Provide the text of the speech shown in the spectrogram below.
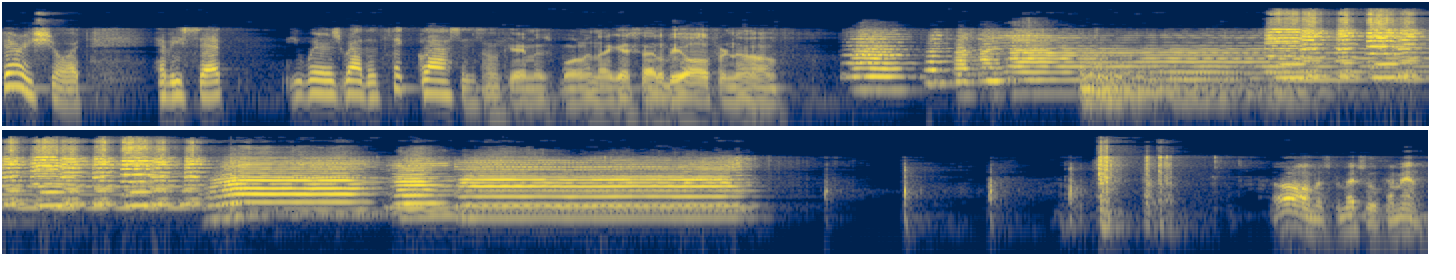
very short, heavy set. He wears rather thick glasses. Okay, Miss Borland, I guess that'll be all for now. Mr. Mitchell, come in.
